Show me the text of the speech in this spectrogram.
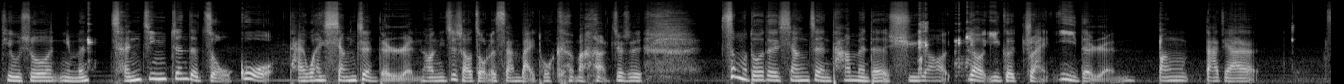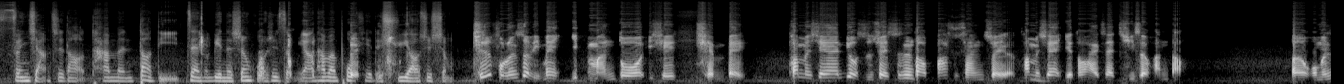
譬如说你们曾经真的走过台湾乡镇的人，然后，你至少走了三百多个嘛，就是这么多的乡镇，他们的需要要一个转译的人帮大家。分享知道他们到底在那边的生活是怎么样，他们迫切的需要是什么？其实福伦社里面也蛮多一些前辈，他们现在六十岁甚至到八十三岁了，他们现在也都还在骑车环岛。呃，我们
